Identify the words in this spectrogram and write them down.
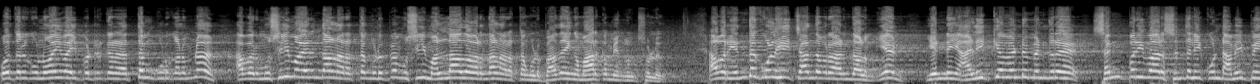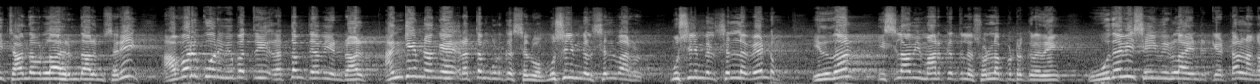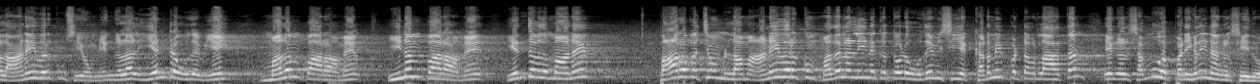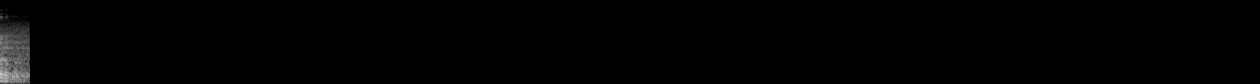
ஒருத்தருக்கு நோய்வாய்ப்பட்டிருக்கிற ரத்தம் கொடுக்கணும்னா அவர் முஸ்லீமாக இருந்தால் நான் ரத்தம் கொடுப்பேன் முஸ்லீம் அல்லாதவர் இருந்தால் நான் ரத்தம் கொடுப்பேன். அதான் எங்கள் மார்க்கம் எங்களுக்கு சொல்லுது. அவர் எந்த கொள்கையை சார்ந்தவராக இருந்தாலும் ஏன் என்னை அழிக்க வேண்டும் என்கிற சங் பரிவார சிந்தனை கொண்ட அமைப்பை சார்ந்தவர்களாக இருந்தாலும் சரி அவருக்கு ஒரு விபத்து ரத்தம் தேவை என்றால் அங்கேயும் நாங்கள் ரத்தம் கொடுக்க செல்வோம். முஸ்லீம்கள் செல்வார்கள். முஸ்லீம்கள் செல்ல வேண்டும். இதுதான் இஸ்லாமிய மார்க்கத்தில் சொல்லப்பட்டிருக்கிறது. உதவி செய்வீர்களா என்று கேட்டால் நாங்கள் அனைவருக்கும் செய்வோம். எங்களால் இயன்ற உதவியை மதம் பாராம இனம் பாராம எந்த விதமான பாரபட்சமும் இல்லாமல் அனைவருக்கும் மத நல்லிணக்கத்தோடு உதவி செய்ய கடமைப்பட்டவர்களாகத்தான் எங்கள் சமூக பணிகளை நாங்கள் செய்து வருகிறோம்.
